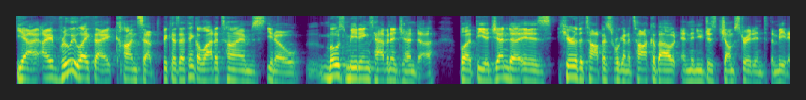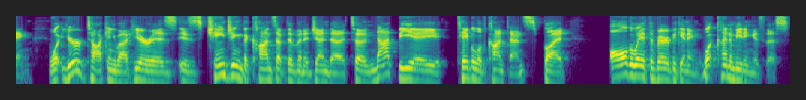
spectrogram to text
Yeah, I really like that concept because I think a lot of times, you know, most meetings have an agenda, but the agenda is here are the topics we're going to talk about and then you just jump straight into the meeting. What you're talking about here is is changing the concept of an agenda to not be a table of contents, but all the way at the very beginning, what kind of meeting is this?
